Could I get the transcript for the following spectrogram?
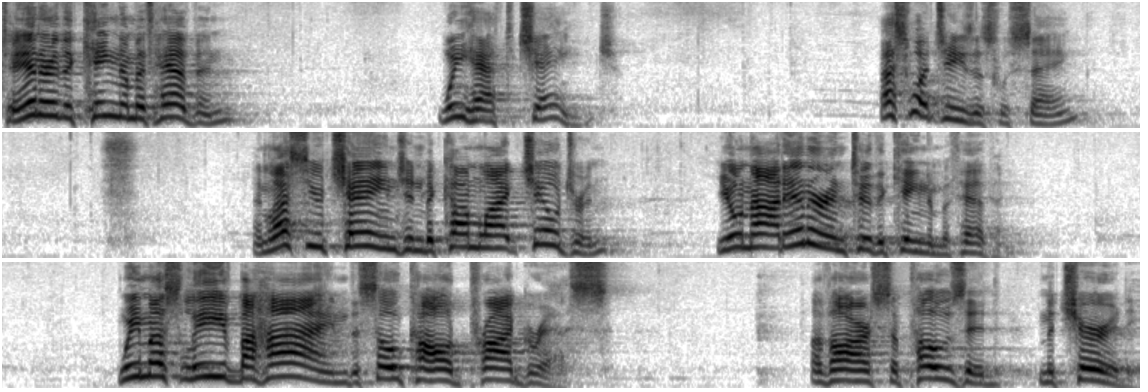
To enter the kingdom of heaven, we have to change. That's what Jesus was saying. Unless you change and become like children, you'll not enter into the kingdom of heaven. We must leave behind the so called progress of our supposed maturity.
